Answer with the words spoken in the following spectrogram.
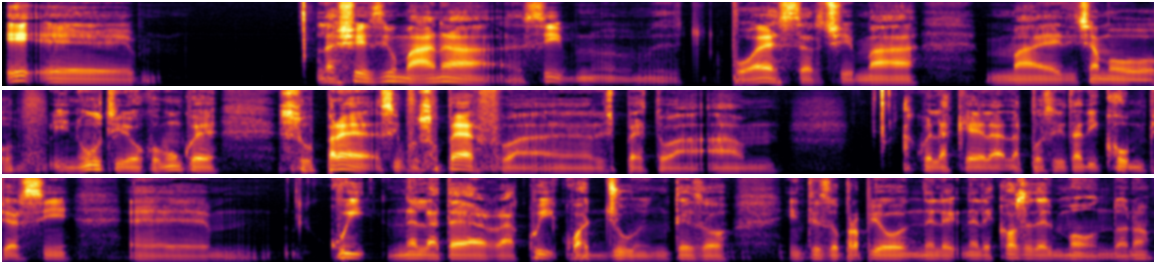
E eh, l'ascesi umana, sì, può esserci, ma, ma è diciamo inutile o comunque supre, superflua eh, rispetto a, a, a, quella che è la, la possibilità di compiersi eh, qui nella terra, qui qua giù, inteso, inteso proprio nelle, nelle, cose del mondo, no?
